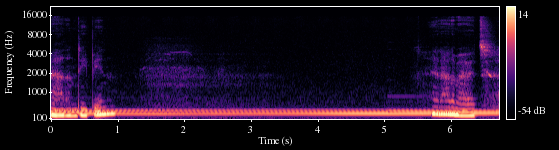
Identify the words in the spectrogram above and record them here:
Adem diep in. En adem uit.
